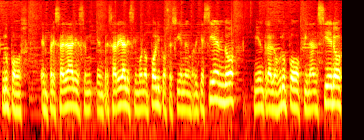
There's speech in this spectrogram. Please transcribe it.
grupos empresariales, empresariales y monopólicos se siguen enriqueciendo, mientras los grupos financieros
